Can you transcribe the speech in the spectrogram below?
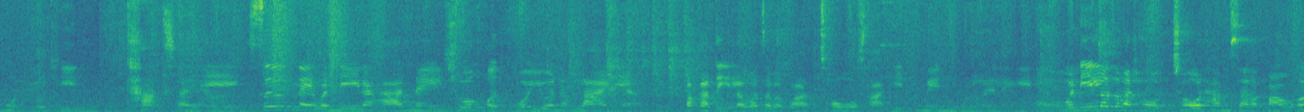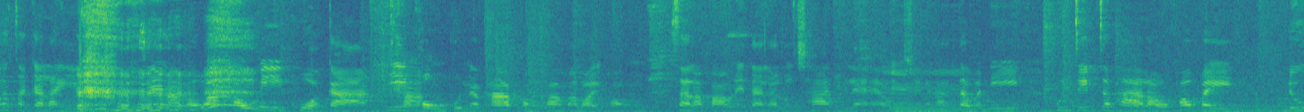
พหลโยธินค่ะใช่นั่นเอค่ะงซึ่งในวันนี้นะคะในช่วงเปิดครัวยั่วน้ำลายเนี่ยปกติเราก็จะแบบว่าโชว์สาธิตเมนูเลยอะไรอย่างงี้อืม วันนี้เราจะมาโชว์โชว์ทำซาลาเปาก็จะกระไรอยู่ใช่ไหมคะเพราะว่าเขามีครัวกลางที่ค่ะคงคุณภาพของความอร่อยของซาลาเปาในแต่ละรสชาติอยู่แล้วอืมใช่ไหมคะแต่วันนี้คุณจิ๊บจะพาเราเข้าไปดู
